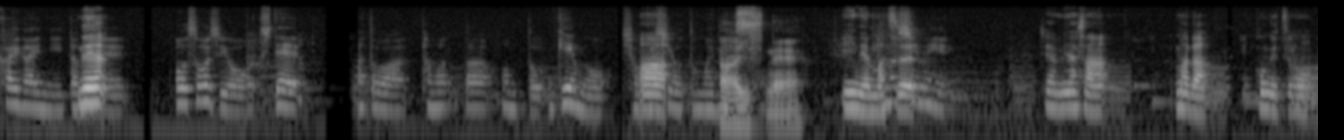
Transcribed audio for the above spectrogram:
海外にいたので、大掃除をしてあとはたまった本とゲームを消化しようと思います。あーいいですねいい年楽末。しみ。じゃあ皆さんまだ今月も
